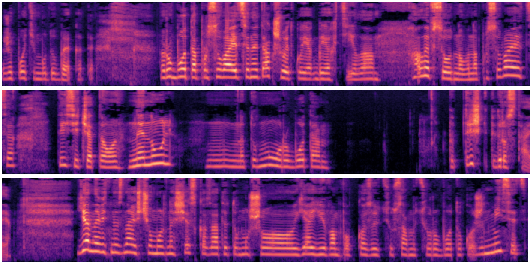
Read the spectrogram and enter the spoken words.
вже потім буду бекати. Робота просувається не так швидко, як би я хотіла, але все одно вона просувається. Тисяча то не нуль, тому робота трішки підростає. Я навіть не знаю, що можна ще сказати, тому що я її вам показую цю саму цю роботу кожен місяць.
